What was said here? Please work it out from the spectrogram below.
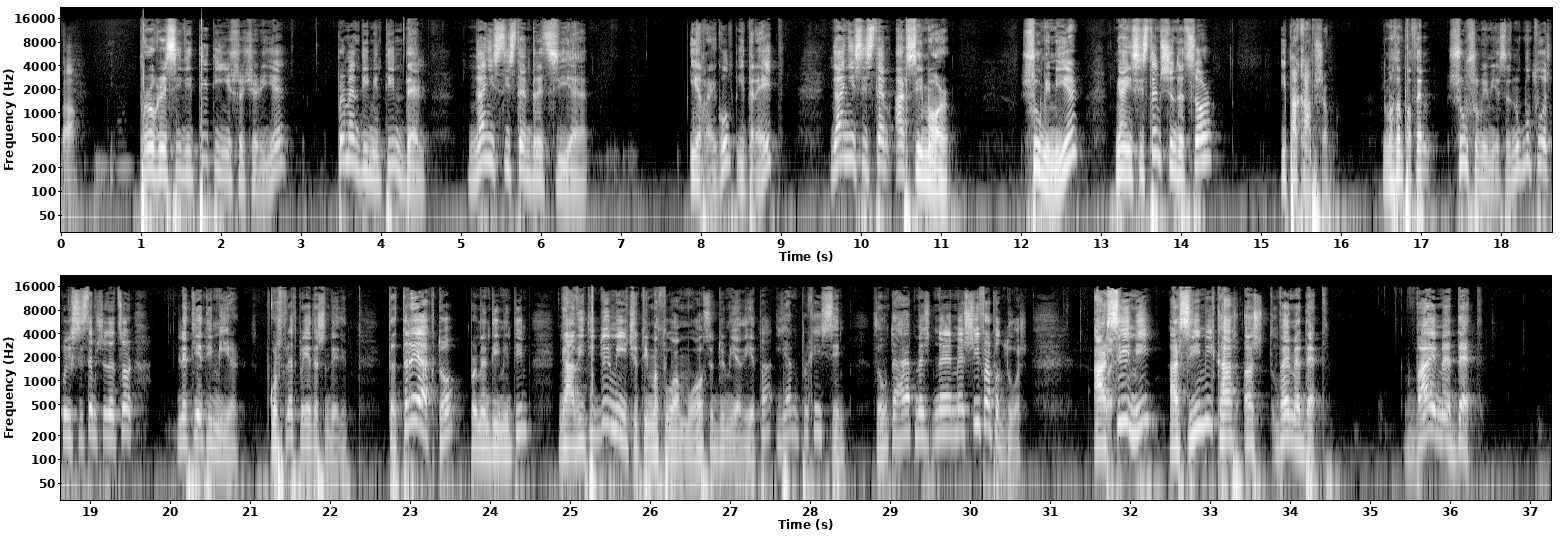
Po. Progresiviteti i një shoqërie për mendimin tim del nga një sistem drejtësie i rregullt, i drejtë, nga një sistem arsimor shumë i mirë, nga një sistem shëndetësor i pakapshëm. Domethënë po them shumë shumë i mirë, se nuk mund të thuash për një sistem shëndetësor le të jetë i mirë. Kur flet për jetë e shëndetin. Të treja këto, për mendimin tim, nga viti 2000 që ti më thua mua ose 2010-ta, janë përkeqësim. Dhe unë t'i jap me me, me shifra po të duash. Arsimi, arsimi ka është vaj medet. Vaj medet.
